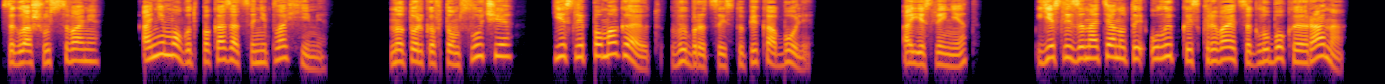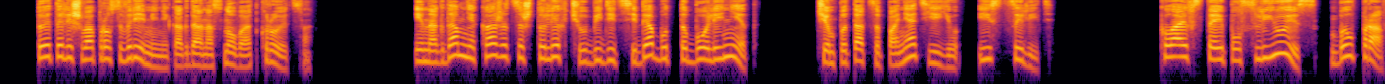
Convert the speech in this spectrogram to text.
Соглашусь с вами, они могут показаться неплохими, но только в том случае, если помогают выбраться из тупика боли. А если нет? Если за натянутой улыбкой скрывается глубокая рана, то это лишь вопрос времени, когда она снова откроется. Иногда мне кажется, что легче убедить себя, будто боли нет, чем пытаться понять ее и исцелить. Клайв Стейплс Льюис был прав,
